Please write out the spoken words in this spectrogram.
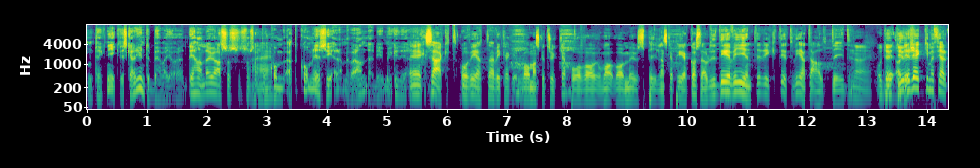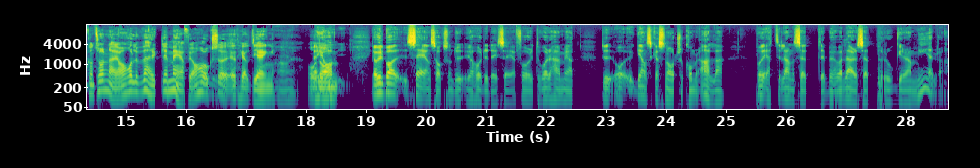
om teknik. Det ska det ju inte behöva göra. Det handlar ju alltså som sagt Nej. om kom, att kommunicera med varandra. Det är ju mycket det. Exakt, och veta vilka, vad man ska trycka på, vad, vad, vad muspilen ska peka och så där. Och det är det vi inte riktigt vet alltid. Nej. Och Det, du, ja, det räcker med fjärrkontrollerna. Jag håller verkligen med, för jag har också ett helt gäng. Och de, jag, jag vill bara säga en sak som du, jag hörde dig säga förut. Det var det här med att du, ganska snart så kommer alla på ett eller annat sätt eh, behöva lära sig att programmera.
